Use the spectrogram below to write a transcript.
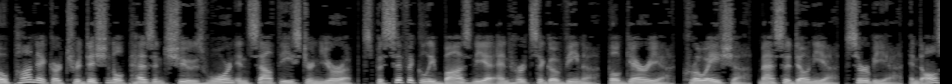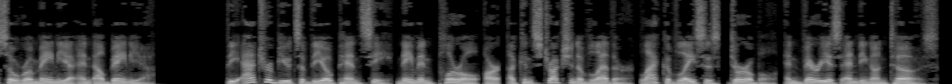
Opanik are traditional peasant shoes worn in southeastern Europe specifically Bosnia and Herzegovina, Bulgaria, Croatia, Macedonia, Serbia, and also Romania and Albania. The attributes of the opanci name in plural are, a construction of leather, lack of laces, durable, and various ending on toes.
